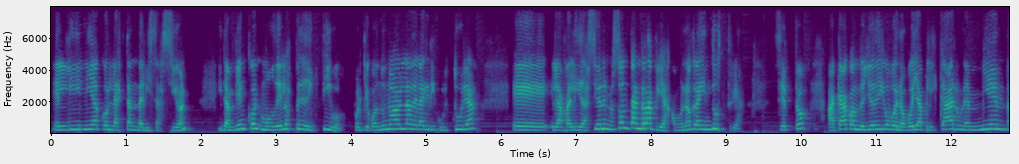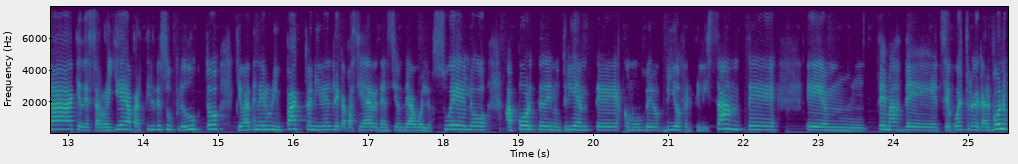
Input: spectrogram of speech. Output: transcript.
en línea con la estandarización y también con modelos predictivos, porque cuando uno habla de la agricultura, eh, las validaciones no son tan rápidas como en otras industrias, ¿cierto? Acá cuando yo digo, bueno, voy a aplicar una enmienda que desarrollé a partir de su producto que va a tener un impacto a nivel de capacidad de retención de agua en los suelos, aporte de nutrientes como un biofertilizante, em, temas de secuestro de carbono,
